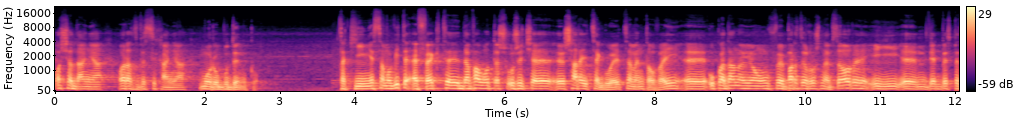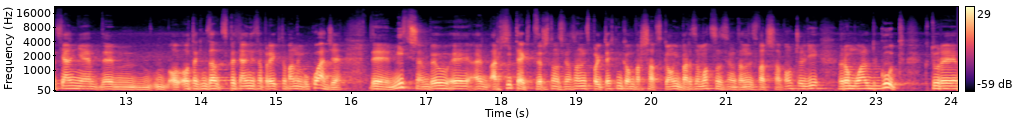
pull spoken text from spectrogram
osiadania oraz wysychania muru budynku. Taki niesamowity efekt y, dawało też użycie y, szarej cegły cementowej. Y, Układano ją w bardzo różne wzory i jakby specjalnie o, o takim za, specjalnie zaprojektowanym układzie. Mistrzem był architekt, zresztą związany z Politechniką Warszawską i bardzo mocno związany z Warszawą, czyli Romuald Gut, który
